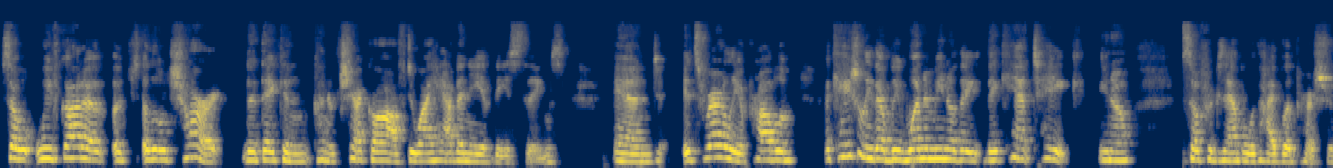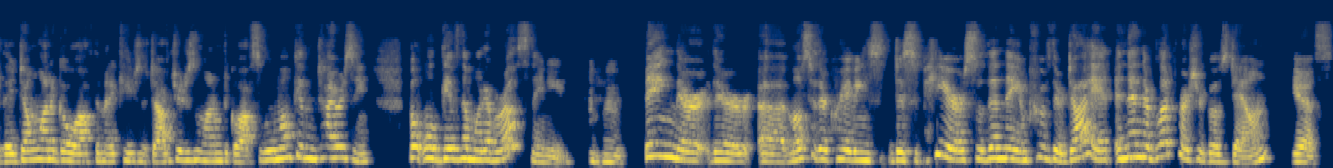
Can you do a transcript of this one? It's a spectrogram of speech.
So we've got a, a, a little chart that they can kind of check off. Do I have any of these things? And it's rarely a problem. Occasionally there'll be one amino they, they can't take, you know. So, for example, with high blood pressure, they don't want to go off the medication. The doctor doesn't want them to go off, so we won't give them tyrosine, but we'll give them whatever else they need. Mm-hmm. Being their their uh, most of their cravings disappear, so then they improve their diet, and then their blood pressure goes down. Yes,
